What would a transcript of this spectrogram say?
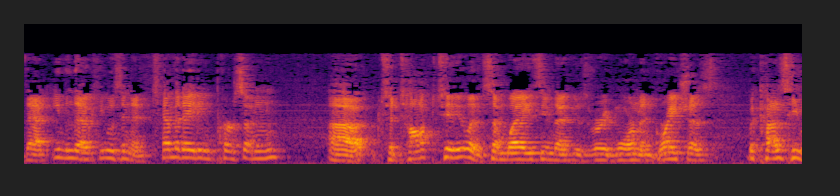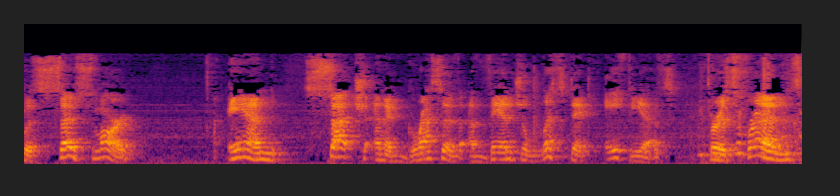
that even though he was an intimidating person uh, to talk to in some ways, even though he was very warm and gracious, because he was so smart and such an aggressive evangelistic atheist for his friends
